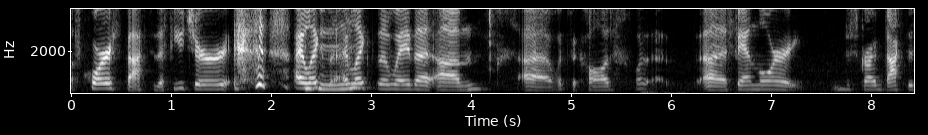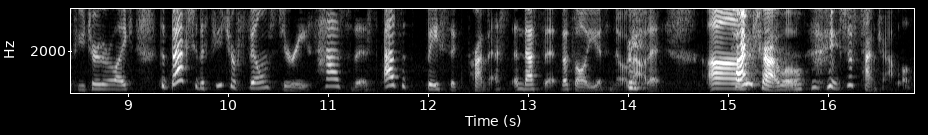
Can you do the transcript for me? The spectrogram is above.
Of course, Back to the Future. I like the, I Mhm. like the way that um, uh, what's it called? What uh, fan lore described Back to the Future. They're like, the Back to the Future film series has this as a basic premise, and that's it. That's all you get to know about it. Um, Time travel. it's just time travel.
